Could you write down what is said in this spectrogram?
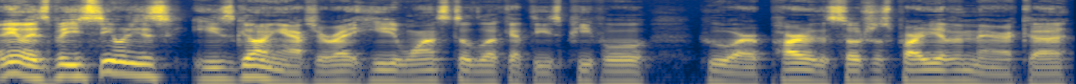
anyways, but you see what he's he's going after, right? He wants to look at these people who are part of the Socialist Party of America,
